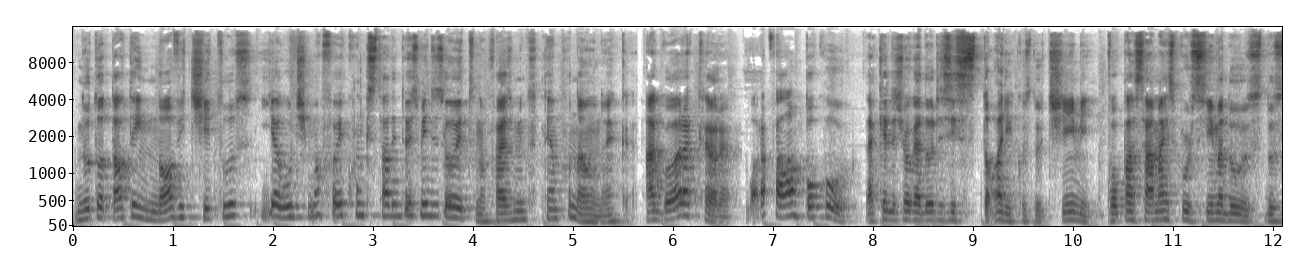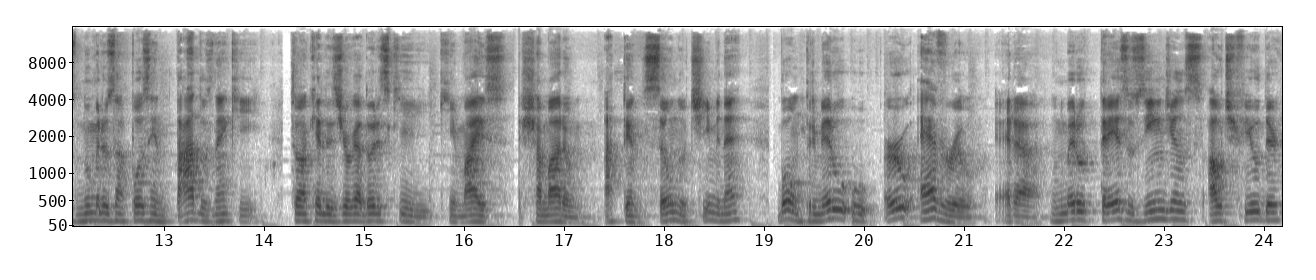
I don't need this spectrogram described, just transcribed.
no total tem nove títulos e a última foi conquistada em 2018, não faz muito tempo não, né, cara? Agora, cara, bora falar um pouco daqueles jogadores históricos do time. Vou passar mais por cima dos, dos números aposentados, né, que são aqueles jogadores que, que mais chamaram atenção no time, né? Bom, primeiro o Earl Averill, era o número 3 dos Indians, outfielder,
